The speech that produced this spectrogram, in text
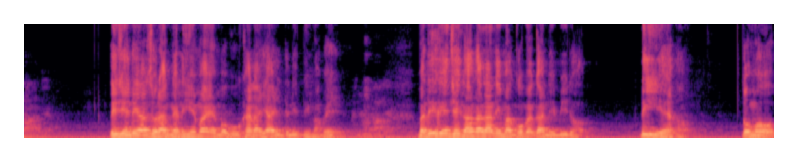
ါ ဗျာတေခြင်းတရားဆိုတာငလျင်မရဲ့မဟုတ်ဘူးခန္ဓာရရင်တနေ့သိမှာပဲမှန်ပါမတိခင်ချိန်ခါကာလလေးမှာကိုယ့်ဘက်ကနေပြီးတော့တည်ရဲအောင်သို့မဟုတ်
